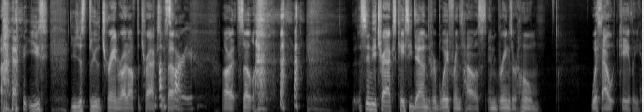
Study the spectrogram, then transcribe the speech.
you you just threw the train right off the tracks I'm that one. sorry. All right, so Cindy tracks Casey down to her boyfriend's house and brings her home without Caylee.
